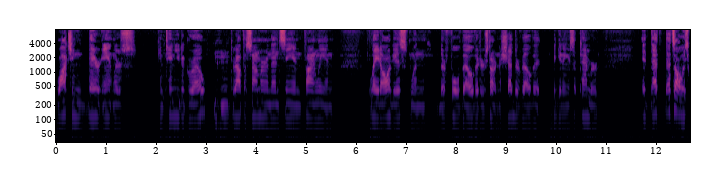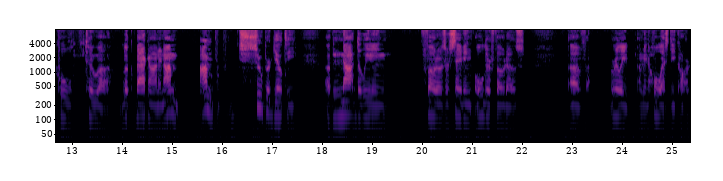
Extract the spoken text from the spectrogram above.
watching their antlers continue to grow Mm-hmm. throughout the summer and then seeing finally in late August when they're full velvet or starting to shed their velvet beginning of September it that that's always cool to uh, look back on and I'm I'm super guilty of not deleting photos or saving older photos of really I mean a whole SD card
